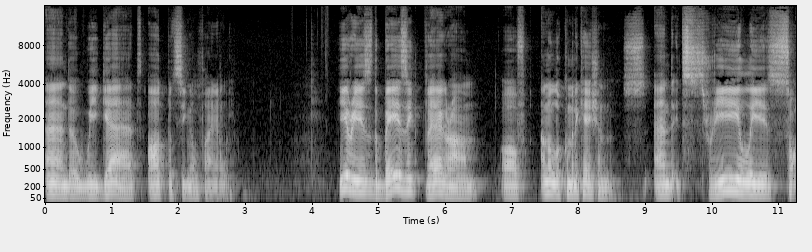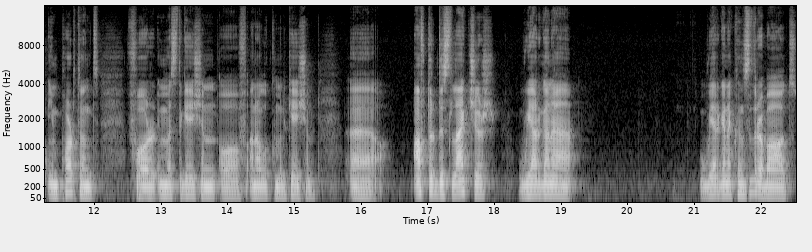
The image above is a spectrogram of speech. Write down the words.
And uh, we get output signal finally. Here is the basic diagram of analog communication and it's really so important for investigation of analog communication. Uh, after this lecture, we are gonna we are gonna consider about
